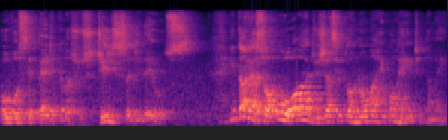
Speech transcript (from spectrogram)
ou você pede pela justiça de Deus. Então, olha só, o ódio já se tornou uma recorrente também.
